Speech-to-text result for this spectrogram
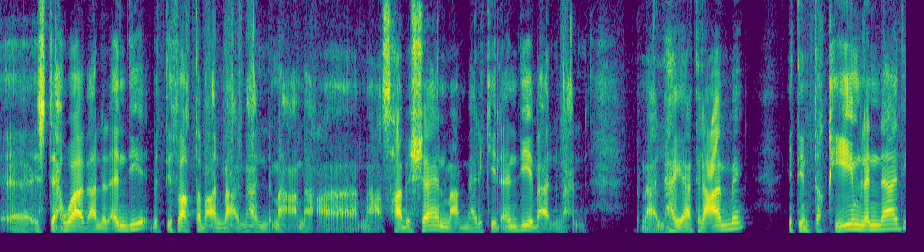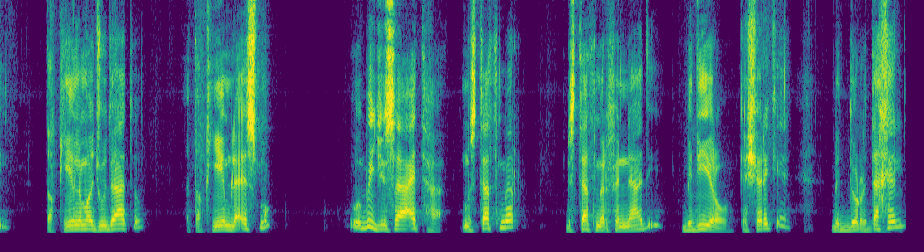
آه، استحواذ على الأندية باتفاق طبعا مع مع مع مع, مع أصحاب الشأن مع مالكي الأندية مع مع مع الهيئات العامة. يتم تقييم للنادي تقييم لموجوداته تقييم لاسمه. وبيجي ساعتها مستثمر بيستثمر في النادي بديره كشركة بتدر دخل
